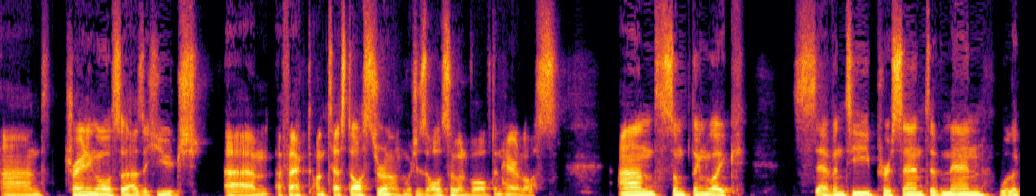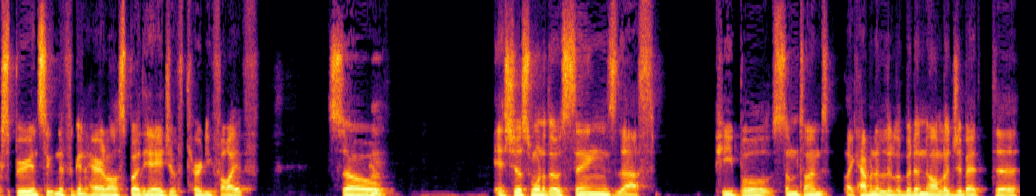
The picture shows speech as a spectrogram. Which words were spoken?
And training also has a huge um, effect on testosterone, which is also involved in hair loss. And something like 70% of men will experience significant hair loss by the age of 35. So Hmm. it's just one of those things that people sometimes like having a little bit of knowledge about the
